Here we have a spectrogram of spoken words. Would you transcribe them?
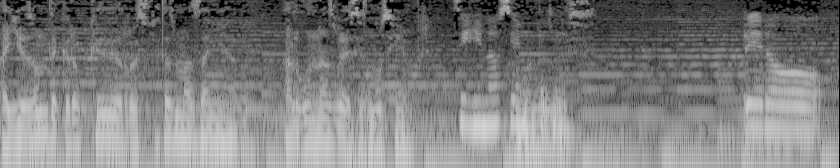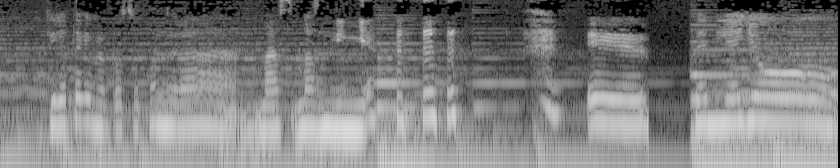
ahí es donde creo que resultas más dañado. Algunas veces, no siempre. Sí, no siempre. Algunas veces. Pero fíjate que me pasó cuando era más, más niña. Eh, tenía yo,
